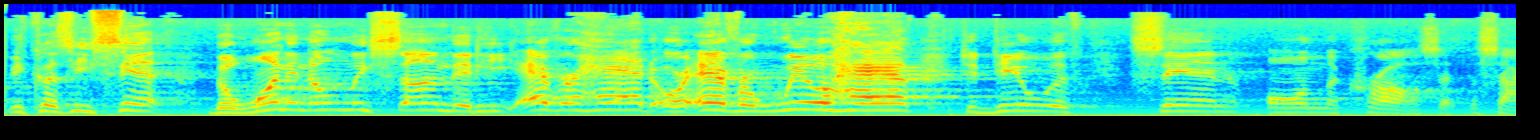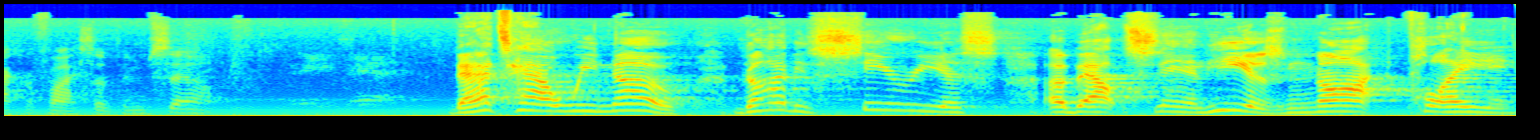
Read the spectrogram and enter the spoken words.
because He sent the one and only Son that He ever had or ever will have to deal with sin on the cross at the sacrifice of Himself. Amen. That's how we know God is serious about sin. He is not playing.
